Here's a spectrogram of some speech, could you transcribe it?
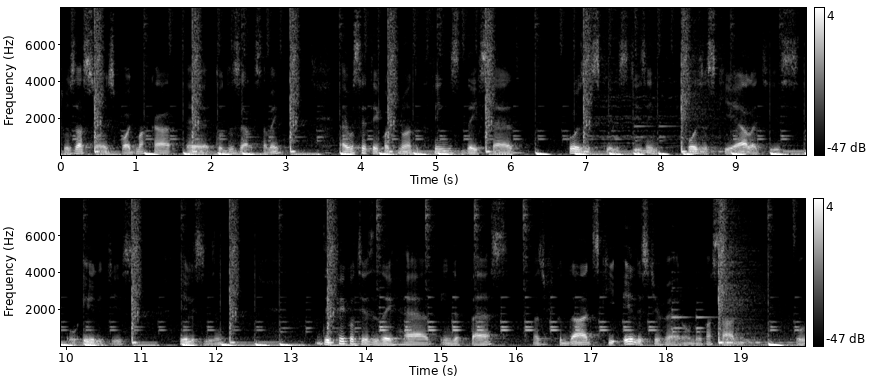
suas ações, pode marcar é, todas elas, tá bem? Aí você tem, continuando, things they said, coisas que eles dizem, coisas que ela diz, ou ele diz, eles dizem. Difficulties they had in the past, as dificuldades que eles tiveram no passado. O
